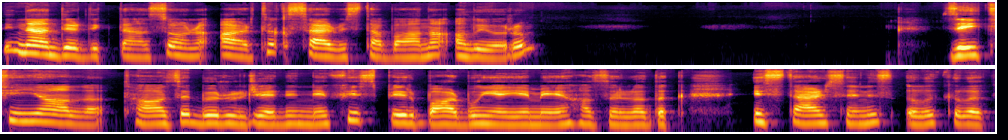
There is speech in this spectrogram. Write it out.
Dinlendirdikten sonra artık servis tabağına alıyorum. Zeytinyağlı, taze börülceli nefis bir barbunya yemeği hazırladık. İsterseniz ılık ılık,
